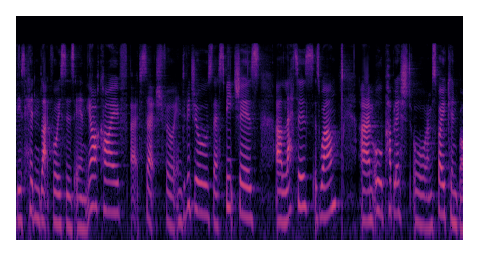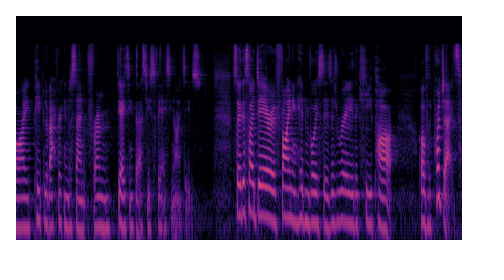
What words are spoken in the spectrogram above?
these hidden black voices in the archive, uh, to search for individuals, their speeches, uh, letters as well, um, all published or um, spoken by people of African descent from the 1830s to the 1890s. So this idea of finding hidden voices is really the key part of the project.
